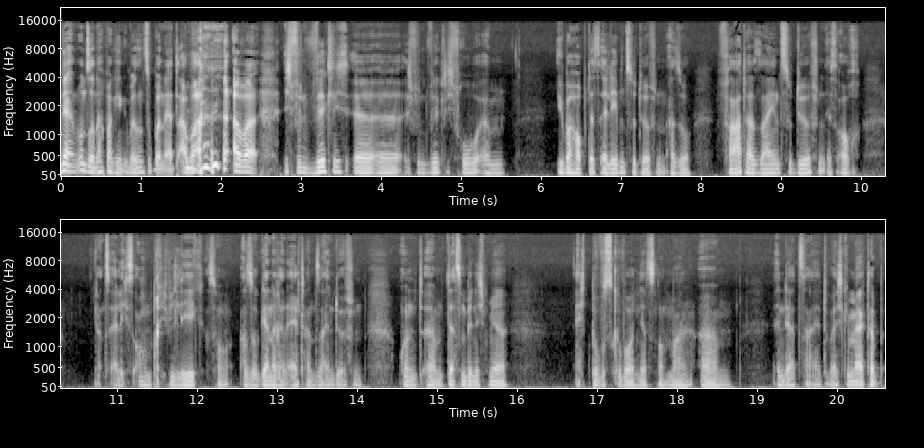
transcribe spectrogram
Ja, unsere Nachbarn gegenüber sind super nett, aber, aber ich bin wirklich, äh, äh, ich bin wirklich froh, ähm, überhaupt das erleben zu dürfen. Also Vater sein zu dürfen, ist auch, ganz ehrlich, ist auch ein Privileg. So, also generell Eltern sein dürfen. Und ähm, dessen bin ich mir echt bewusst geworden jetzt nochmal ähm, in der Zeit, weil ich gemerkt habe,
